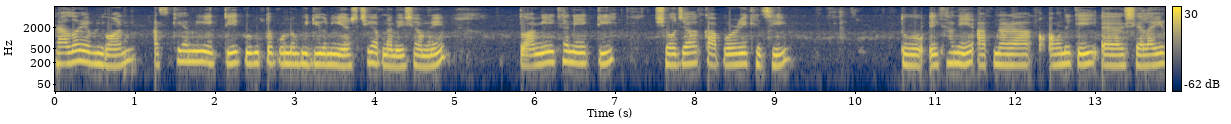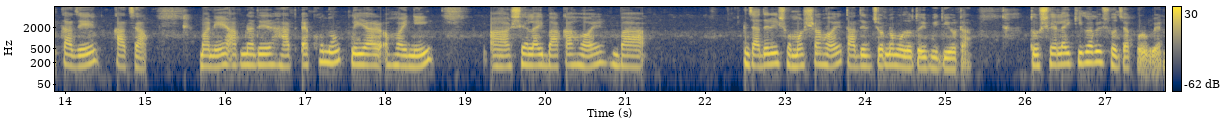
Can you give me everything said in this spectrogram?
হ্যালো এভরিওয়ান আজকে আমি একটি গুরুত্বপূর্ণ ভিডিও নিয়ে আসছি আপনাদের সামনে। তো আমি এখানে একটি সোজা কাপড় রেখেছি। তো এখানে আপনারা অনেকেই সেলাইয়ের কাজে কাঁচা। মানে আপনাদের হাত এখনও ক্লিয়ার হয়নি। সেলাই বাঁকা হয় বা যাদের এই সমস্যা হয় তাদের জন্য মূলত এই ভিডিওটা তো সেলাই কীভাবে সোজা করবেন?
